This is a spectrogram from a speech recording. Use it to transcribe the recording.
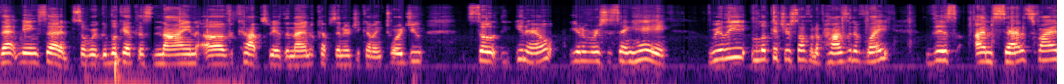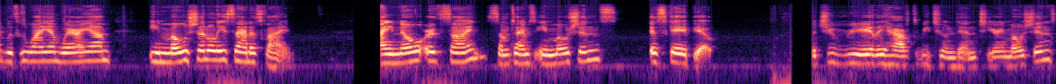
that being said, so we're look at this Nine of Cups. We have the Nine of Cups energy coming towards you. So, you know, universe is saying, hey, really look at yourself in a positive light. This, I'm satisfied with who I am, where I am, emotionally satisfied. I know, Earth sign, sometimes emotions escape you. But you really have to be tuned in to your emotions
